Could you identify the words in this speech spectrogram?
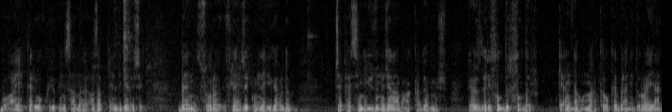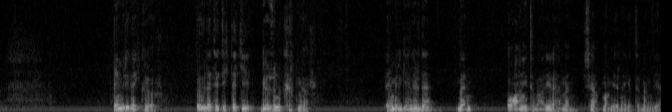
bu ayetleri okuyup insanları azap geldi gelecek. Ben sura üfleyecek meleği gördüm. Cephesini, yüzünü Cenab-ı Hakk'a dönmüş. Gözleri fıldır fıldır. كَاَنَّهُمَا كَوْكَبَانِ دُرَّيَّانِ Emri bekliyor. Öyle tetikte ki gözünü kırpmıyor. Emir gelir de ben o an itibariyle hemen şey yapmam, yerine getirmem diye.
